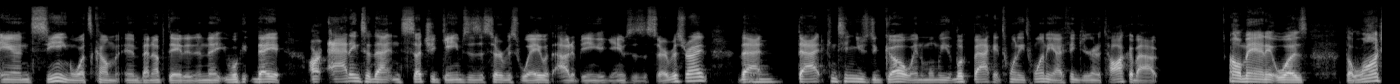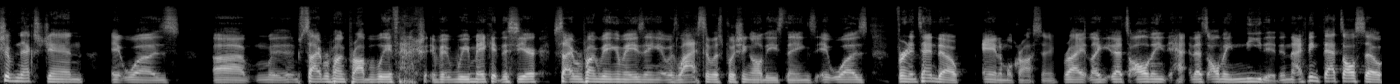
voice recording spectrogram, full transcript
and seeing what's come and been updated, and they they are adding to that in such a games as a service way without it being a games as a service, right? That Mhm. that continues to go. And when we look back at 2020, I think you're going to talk about, oh man, it was the launch of next gen. It was Uh, Cyberpunk probably if actually, if it, we make it this year, Cyberpunk being amazing. It was Last of Us pushing all these things. It was for Nintendo, Animal Crossing, right? Like that's all they that's all they needed, and I think that's also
